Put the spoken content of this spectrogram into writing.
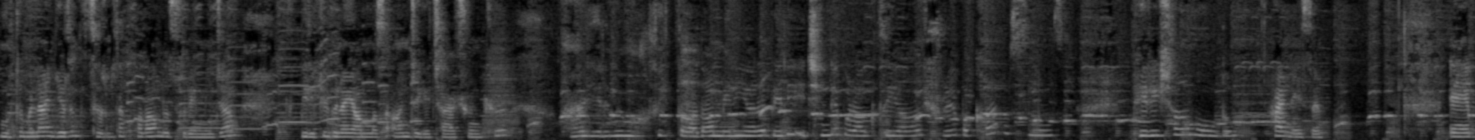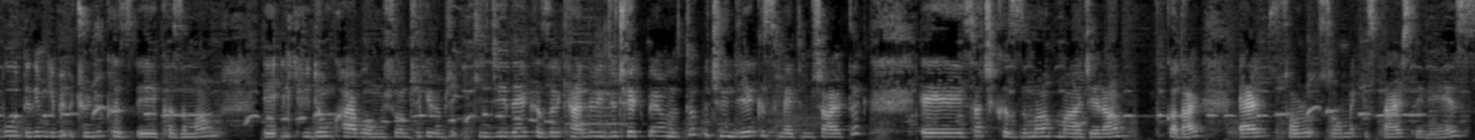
Muhtemelen yarın sarımsak falan da süremeyeceğim. Bir iki güne yanması anca geçer çünkü. Her yerimi mahvetti adam beni yara beri içinde bıraktı ya. Şuraya bakar mısınız? Perişan oldum. Her neyse. Ee, bu dediğim gibi üçüncü kaz, e, kazımam. E, ilk videom kaybolmuştu onu çekememiştim. İkinciyi de kazır kendi video çekmeyi unuttum. Üçüncüye kısmetmiş artık. E, saç kazıma maceram bu kadar. Eğer soru sormak isterseniz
